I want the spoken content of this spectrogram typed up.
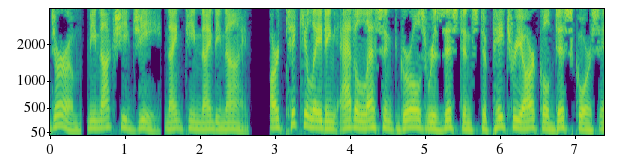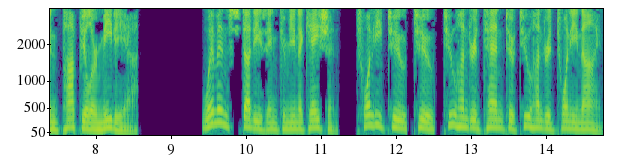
Durham, Meenakshi G. 1999. Articulating Adolescent Girls' Resistance to Patriarchal Discourse in Popular Media. Women's Studies in Communication. 22 210–229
